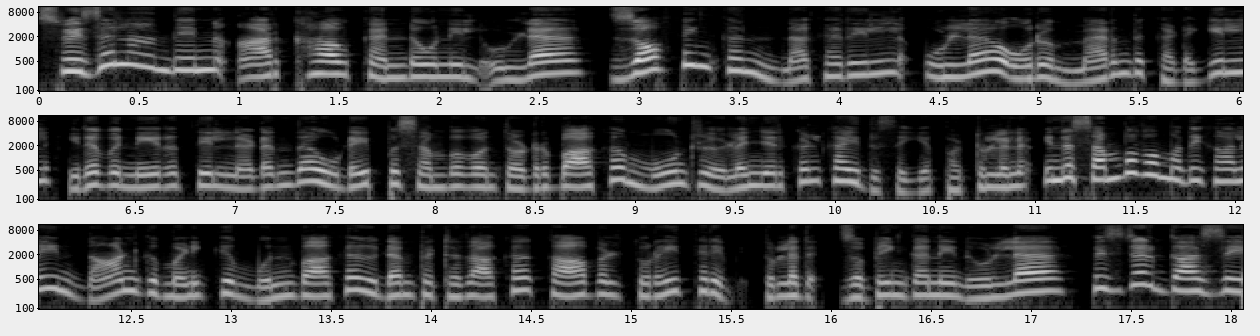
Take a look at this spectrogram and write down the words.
சுவிட்சர்லாந்தின் ஆர்காவ் கண்டோனில் உள்ள ஜோஃபிங்கன் நகரில் உள்ள ஒரு மருந்து கடையில் இரவு நேரத்தில் நடந்த உடைப்பு சம்பவம் தொடர்பாக மூன்று இளைஞர்கள் கைது செய்யப்பட்டுள்ளனர். இந்த சம்பவம் அதிகாலை நான்கு மணிக்கு முன்பாக இடம்பெற்றதாக காவல்துறை தெரிவித்துள்ளது. ஜொபிங்கனில் உள்ள பிஸ்டர் காசே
